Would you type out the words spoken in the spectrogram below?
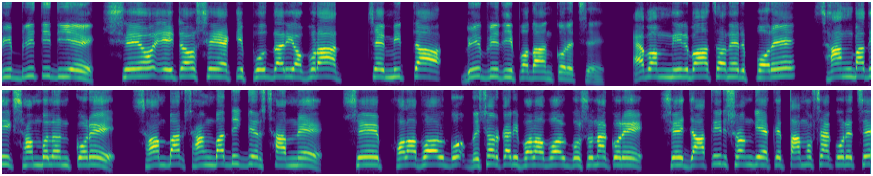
বিবৃতি দিয়ে সেও এটাও সে একটি ফৌজদারি অপরাধ, সে মিথ্যা বিবৃতি প্রদান করেছে এবং নির্বাচনের পরে সাংবাদিক সম্মেলন করে সংবাদ সাংবাদিকদের সামনে সে ফলাফল বেসরকারি ফলাফল ঘোষণা করে সে জাতির সঙ্গে একে তামাশা করেছে।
